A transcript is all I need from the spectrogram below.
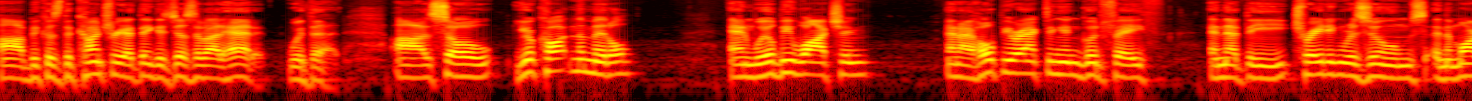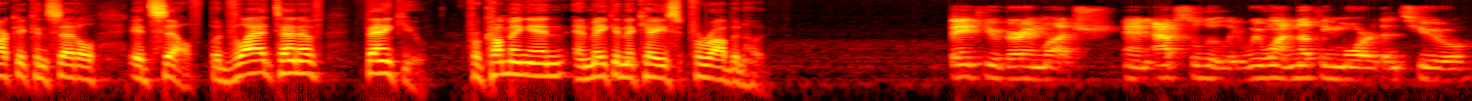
Uh, because the country, I think, has just about had it with that. Uh, so you're caught in the middle, and we'll be watching. And I hope you're acting in good faith and that the trading resumes and the market can settle itself. But Vlad Tenev, thank you for coming in and making the case for Robinhood. Thank you very much. And absolutely, we want nothing more than to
